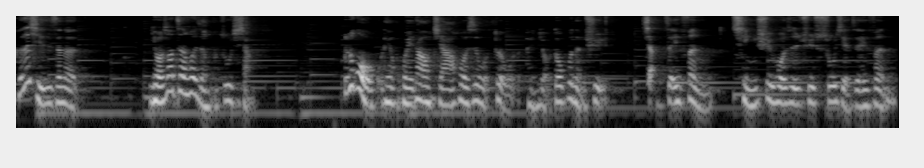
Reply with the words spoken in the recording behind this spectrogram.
可是其实真的，有时候真的会忍不住想，如果我连回到家，或者是我对我的朋友都不能去讲这一份情绪，或是去疏解这一份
